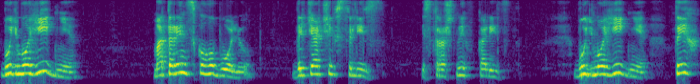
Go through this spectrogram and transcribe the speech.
Будьмо гідні материнського болю, дитячих сліз і страшних вкаліцтв. Будьмо гідні тих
